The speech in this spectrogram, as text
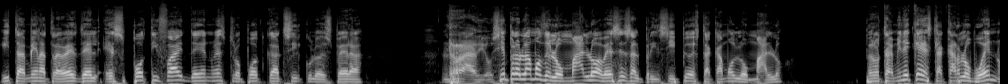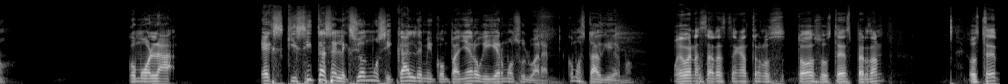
y también a través del Spotify de nuestro podcast Círculo de Espera Radio. Siempre hablamos de lo malo, a veces al principio destacamos lo malo, pero también hay que destacar lo bueno, como la exquisita selección musical de mi compañero Guillermo Zulbarán. ¿Cómo estás, Guillermo? Muy buenas tardes, tengan todos, todos ustedes, perdón. Usted,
